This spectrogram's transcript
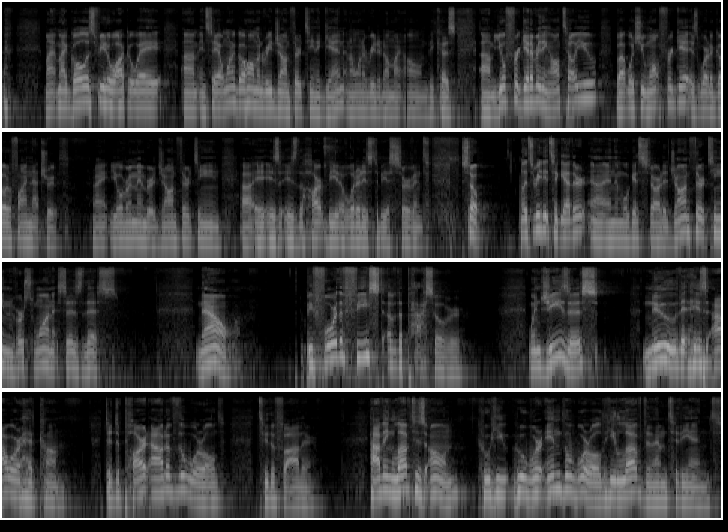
My, my goal is for you to walk away um, and say, I want to go home and read John 13 again, and I want to read it on my own because um, you'll forget everything I'll tell you, but what you won't forget is where to go to find that truth. Right? You'll remember John 13 uh, is, is the heartbeat of what it is to be a servant. So let's read it together uh, and then we'll get started. John 13, verse 1, it says this Now, before the feast of the Passover, when Jesus knew that his hour had come, to depart out of the world to the Father. Having loved his own, who, he, who were in the world, he loved them to the end.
